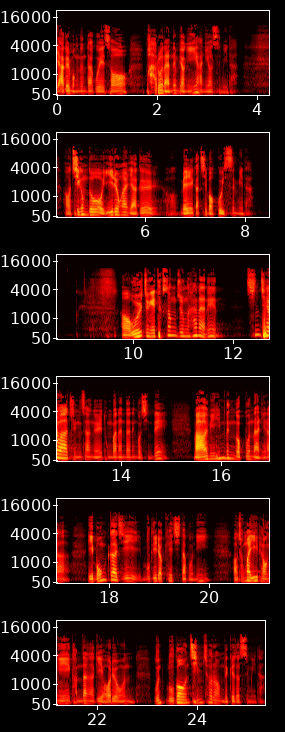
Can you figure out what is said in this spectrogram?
약을 먹는다고 해서 바로 낫는 병이 아니었습니다. 어, 지금도 일용할 약을 어, 매일같이 먹고 있습니다. 어, 우울증의 특성 중 하나는 신체와 증상을 동반한다는 것인데 마음이 힘든 것뿐 아니라 이 몸까지 무기력해지다 보니 어, 정말 이 병이 감당하기 어려운 무, 거운 짐처럼 느껴졌습니다.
